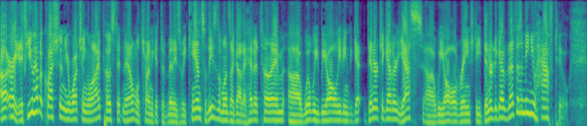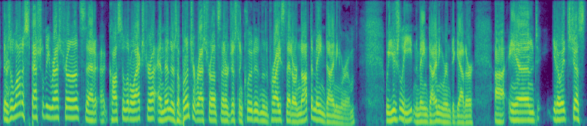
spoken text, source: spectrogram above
Uh, all right. If you have a question, you're watching live, post it now. And we'll try to get to as many as we can. So these are the ones I got ahead of time. Uh, will we be all eating to get dinner together? Yes. Uh, we all arranged to eat dinner together. That doesn't mean you have to. There's a lot of specialty restaurants that uh, cost a little extra, and then there's a bunch of restaurants that are just included in the price that are not the main dining room. We usually eat in the main dining room together, uh, and you know, it's just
